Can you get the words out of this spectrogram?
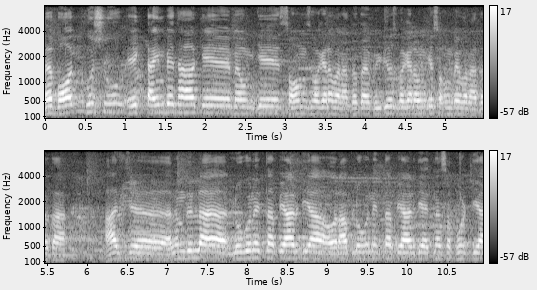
मैं बहुत खुश हूँ। एक टाइम पे था कि मैं उनके सॉन्ग्स वगैरह बनाता था वीडियोस वगैरह उनके सॉन्ग पे बनाता था। आज अलहमदिल्ला लोगों ने इतना प्यार दिया और आप लोगों ने इतना प्यार दिया, इतना सपोर्ट दिया।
